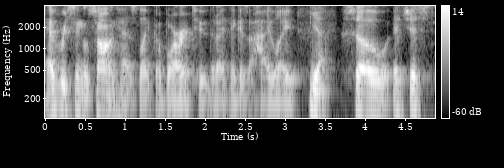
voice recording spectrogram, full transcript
every single song has like a bar or two that I think is a highlight. Yeah, So it just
